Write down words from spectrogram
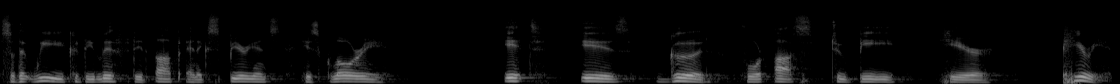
so that we could be lifted up and experience his glory. It is good for us to be here, period.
